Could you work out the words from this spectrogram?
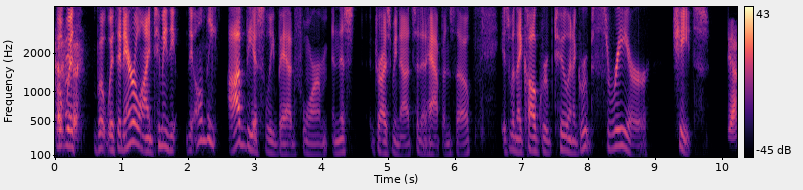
But with but with an airline, to me, the the only obviously bad form, and this drives me nuts, and it happens though, is when they call group two and a group threeer cheats. Yeah.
